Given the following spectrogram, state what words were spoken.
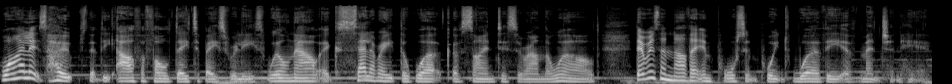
While it's hoped that the AlphaFold database release will now accelerate the work of scientists around the world, there is another important point worthy of mention here.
